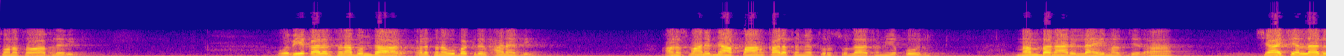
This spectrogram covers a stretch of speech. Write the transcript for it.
څونه ثواب لري وبي قال سنا بندار قال سنا ابو بکر الحنفي عن عثمان بن عفان قال سمعت رسول الله صلى الله عليه وسلم يقول من بنى لله مسجدا چا چې الله د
